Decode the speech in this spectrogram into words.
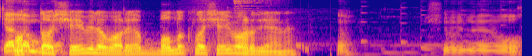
gel lan Hatta buraya. şey bile var ya balıkla şey vardı yani. Şöyle oh.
